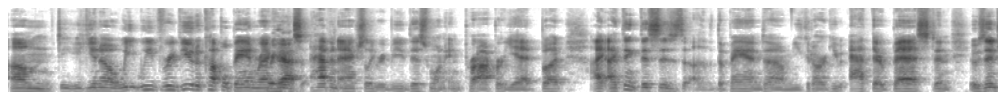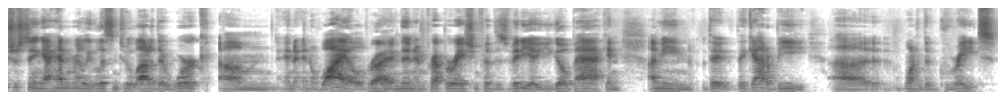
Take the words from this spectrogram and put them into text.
Um, you know, we we've reviewed a couple band records. Have. not actually reviewed this one in proper yet, but I, I think this is uh, the band. Um, you could argue at their best, and it was interesting. I hadn't really listened to a lot of their work um, in, in a while, right? And then in preparation for this video, you go back, and I mean, they they got to be uh, one of the great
